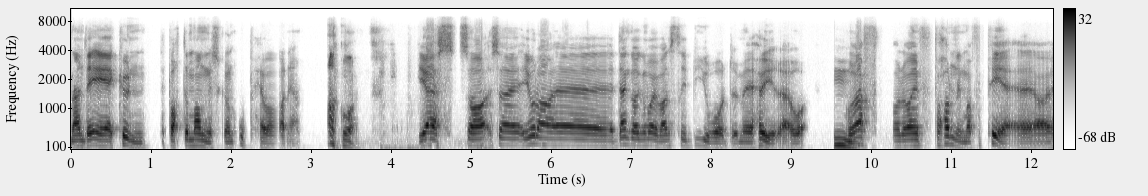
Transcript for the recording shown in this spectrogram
men det er kun departementet som kan oppheve den igjen. Akkurat. Yes, så, så jo da, eh, Den gangen var jo Venstre i byråd med Høyre og Mm. KrF, og det var en forhandling med Frp. Eh,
